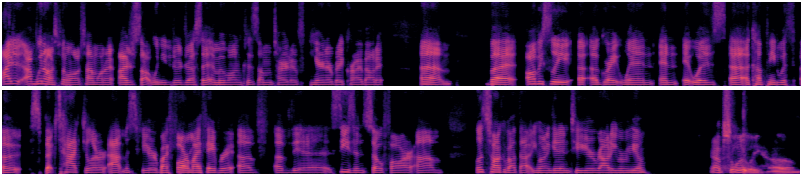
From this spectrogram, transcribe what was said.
I, I we don't have to spend a lot of time on it. I just thought we needed to address it and move on because I'm tired of hearing everybody cry about it. Um, but obviously a, a great win, and it was uh, accompanied with a spectacular atmosphere. By far, my favorite of of the season so far. Um, let's talk about that. You want to get into your rowdy review? Absolutely. Um,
